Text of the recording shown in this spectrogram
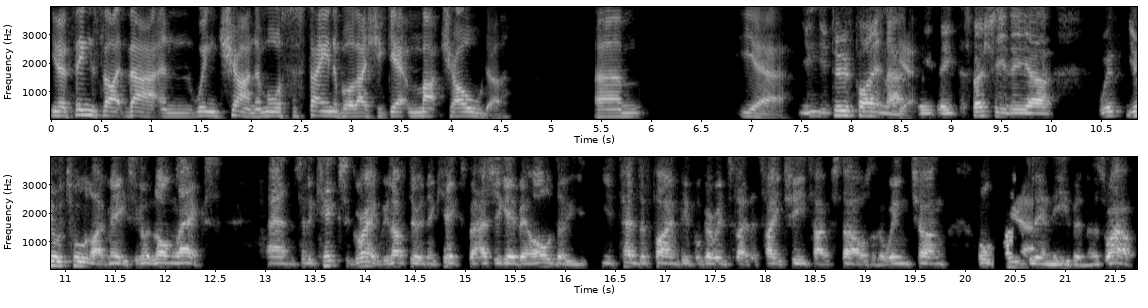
you know, things like that and Wing Chun are more sustainable as you get much older. Um, yeah. You, you do find that, yeah. especially the, uh, with, you're tall like me, so you've got long legs. And so the kicks are great. We love doing the kicks, but as you get a bit older, you, you tend to find people go into like the Tai Chi type styles or the Wing Chun or grappling yeah. even as well.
